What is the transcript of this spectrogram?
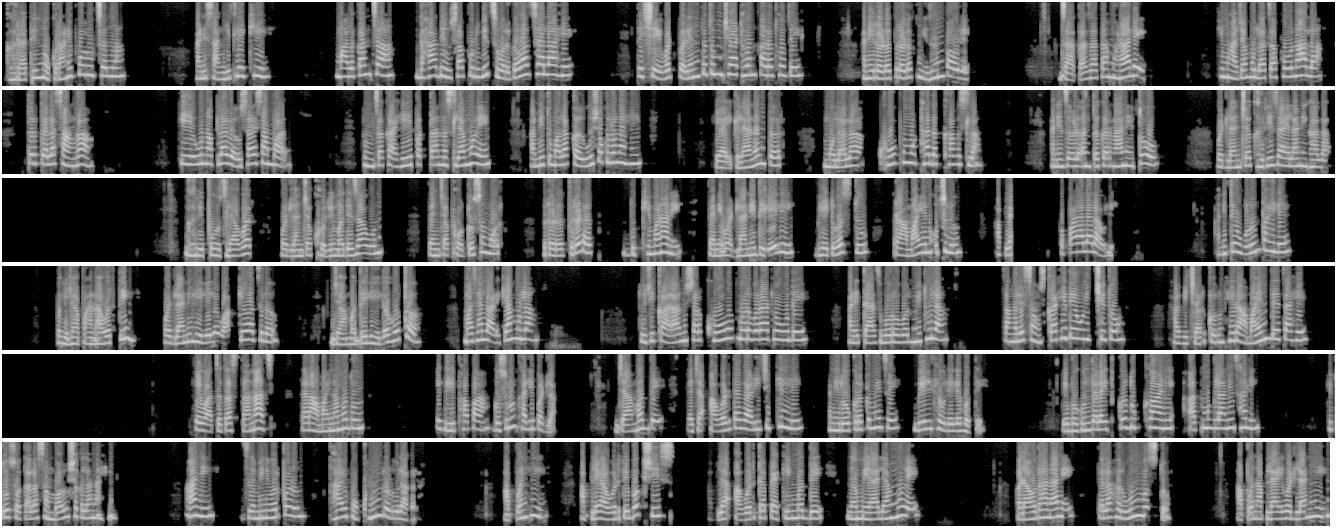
घरातील नोकराने फोन उचलला आणि सांगितले की मालकांचा दहा दिवसापूर्वीच वर्गवास झाला आहे. ते शेवटपर्यंत तुमची आठवण काढत होते आणि रडत रडत निधन पावले. जाता जाता म्हणाले की माझ्या मुलाचा फोन आला तर त्याला सांगा की येऊन आपला व्यवसाय सांभाळ. तुमचा काहीही पत्ता नसल्यामुळे आम्ही तुम्हाला कळवू शकलो नाही. हे ऐकल्यानंतर मुलाला खूप मोठा धक्का बसला आणि जड अंतकरणाने तो वडिलांच्या घरी जायला निघाला. घरी पोहोचल्यावर वडिलांच्या खोलीमध्ये जाऊन त्यांच्या फोटो समोर रडत रडत दुःखी मनाने त्याने वडिलांनी दिलेली भेटवस्तू रामायण उचलून आपल्या कपाळाला लावली. आणि ते उघडून पाहिले. पहिल्या पानावरती वडिलांनी लिहिलेलं वाक्य वाचलं. ज्यामध्ये लिहिलं होतं माझ्या लाडक्या मुला तुझी काळानुसार खूप भरभराट होऊ दे आणि त्याचबरोबर मी तुला चांगले संस्कारही देऊ इच्छितो. हा विचार करून हे रामायण देत आहे. हे वाचत असतानाच त्या रामायणामधून एक लिफाफा घसरून खाली पडला ज्यामध्ये त्याच्या आवडत्या गाडीची किल्ली आणि रोख रकमेचे बिल ठेवलेले होते. ते बघून त्याला इतकं दुःख आणि आत्मग्लानी झाली की तो स्वतःला सांभाळू शकला नाही. आणि जमिनीवर पडून धाय मोकळून रडू लागला. आपणही आपले आवडते बक्षीस आपल्या आवडत्या पॅकिंगमध्ये न मिळाल्यामुळे अनावधानाने त्याला हरवून बसतो. आपण आपल्या आई वडिलांनी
